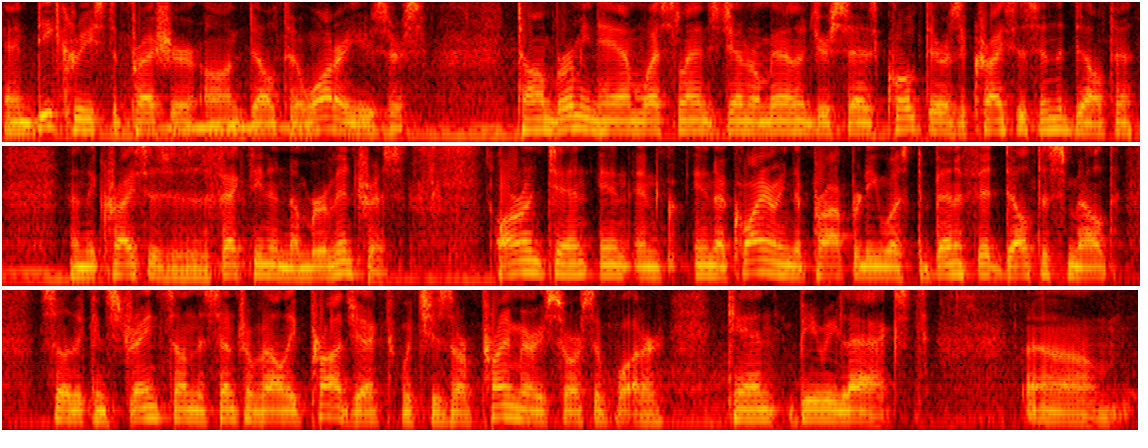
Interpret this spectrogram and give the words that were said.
and decrease the pressure on delta water users. Tom Birmingham, Westlands general manager, says, quote, there is a crisis in the Delta, and the crisis is affecting a number of interests. Our intent in, in, in acquiring the property was to benefit Delta Smelt, so the constraints on the Central Valley project, which is our primary source of water, can be relaxed. Um,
